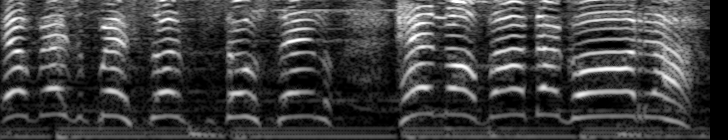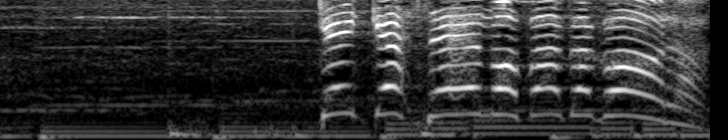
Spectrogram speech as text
Eu vejo pessoas que estão sendo renovadas agora. Quem quer ser renovado agora?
